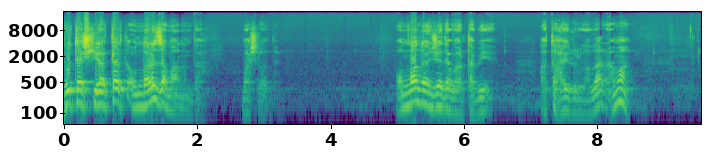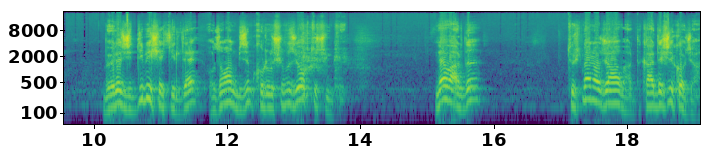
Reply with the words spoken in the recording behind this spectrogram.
Bu teşkilatlar onların zamanında başladı. Ondan önce de var tabii Ata Hayrullahlar ama böyle ciddi bir şekilde o zaman bizim kuruluşumuz yoktu çünkü. Ne vardı? Türkmen Ocağı vardı, Kardeşlik Ocağı.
